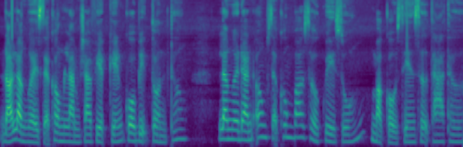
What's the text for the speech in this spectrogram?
Đó là người sẽ không làm ra việc khiến cô bị tổn thương, là người đàn ông sẽ không bao giờ quỳ xuống mà cầu xin sự tha thứ.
